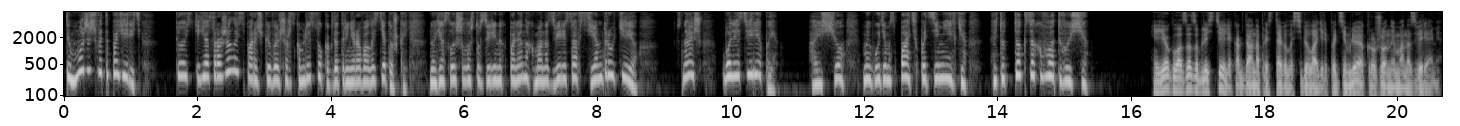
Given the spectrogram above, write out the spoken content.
Ты можешь в это поверить? То есть я сражалась с парочкой в Эльшерском лесу, когда тренировалась с дедушкой, но я слышала, что в звериных полянах мана-звери совсем другие. Знаешь, более свирепые. А еще мы будем спать в подземелье. Это так захватывающе!» Ее глаза заблестели, когда она представила себе лагерь под землей, окруженный манозверями.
